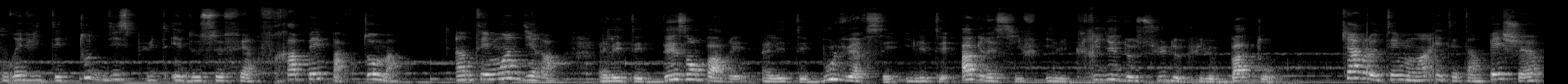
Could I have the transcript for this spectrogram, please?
pour éviter toute dispute et de se faire frapper par Thomas. Un témoin dira elle était désemparée, elle était bouleversée, il était agressif, il criait dessus depuis le bateau. Car le témoin était un pêcheur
